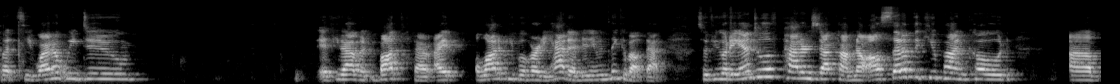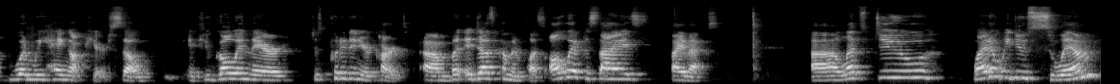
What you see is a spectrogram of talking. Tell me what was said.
let's see, why don't we do, if you haven't bought the fabric, I, a lot of people have already had it. I didn't even think about that. So if you go to angelawolfpatterns.com, now I'll set up the coupon code uh, when we hang up here. So if you go in there, just put it in your cart. Um, but it does come in plus, all the way up to size 5X. Uh, let's do, why don't we do swim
